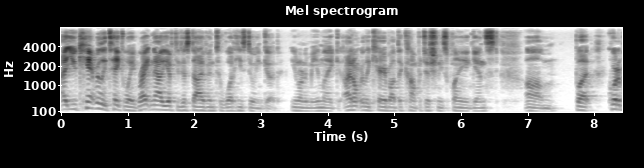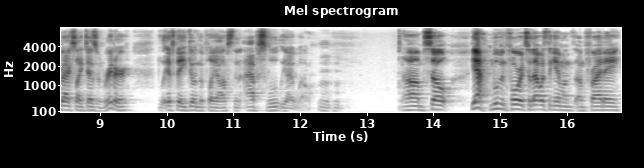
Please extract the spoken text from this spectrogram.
Uh, You can't really take away right now. You have to just dive into what he's doing good. You know what I mean? Like I don't really care about the competition he's playing against, um, but quarterbacks like Desmond Ridder, if they go into the playoffs, then absolutely I will. Mhm. Um, so yeah, moving forward. So that was the game on, on Friday.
